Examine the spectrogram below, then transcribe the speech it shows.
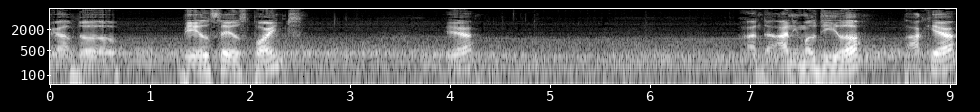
We have the bale sales point here and the animal dealer back here.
